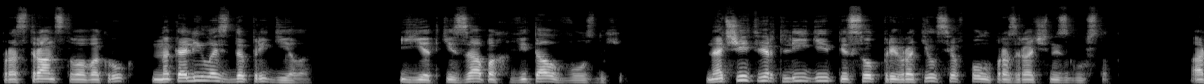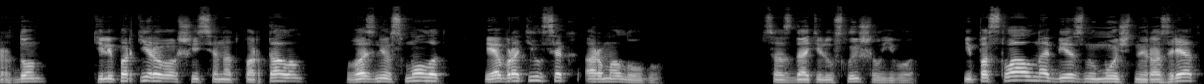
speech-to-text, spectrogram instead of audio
Пространство вокруг накалилось до предела. Едкий запах витал в воздухе. На четверть лиги песок превратился в полупрозрачный сгусток. Ардон, телепортировавшийся над порталом, вознес молот и обратился к Армалогу. Создатель услышал его и послал на бездну мощный разряд,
